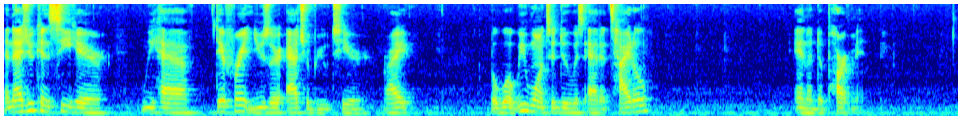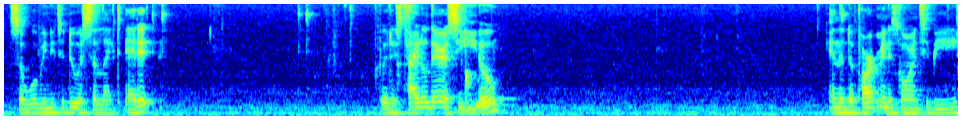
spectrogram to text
And as you can see here we have different user attributes here right? But what we want to do is add a title and a department. So what we need to do is select edit. Put his title there as CEO and the department is going to be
